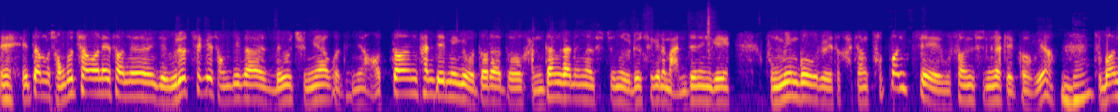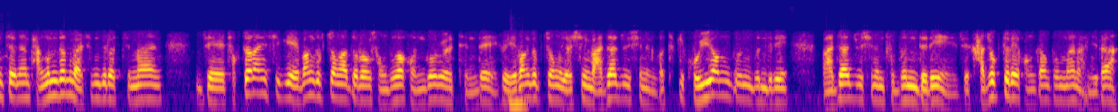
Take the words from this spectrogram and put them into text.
네, 일단 뭐 정부 차원에서는 이제 의료 체계 정비가 매우 중요하거든요. 어떤 팬데믹이 오더라도 감당 가능한 수준의 의료 체계를 만드는 게 국민 보호를 위해서 가장 첫 번째 우선순위가 될 거고요. 네. 두 번째는 방금 전에 말씀드렸지만 이제 적절한 시기에 예방 접종하도록 정부가 권고를 할 텐데 그 예방 접종을 열심히 맞아 주시는 것, 특히 고위험군 분들이 맞아 주시는 부분들이 이제 가족들의 건강뿐만 아니라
